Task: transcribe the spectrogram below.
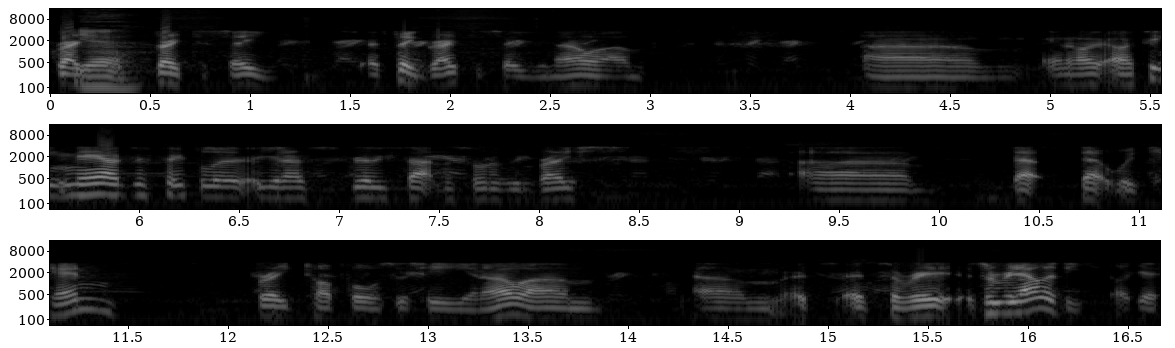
great yeah. great to see. It's been great to see. You know. Um, um, and I, I think now just people are, you know, really starting to sort of embrace um, that that we can breed top horses here. You know, um, um, it's it's a re- it's a reality, I guess.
